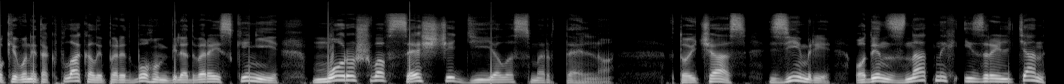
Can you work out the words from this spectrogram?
Поки вони так плакали перед Богом біля дверей Скинії, морошва все ще діяла смертельно. В той час Зімрі, один з знатних ізраїльтян,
